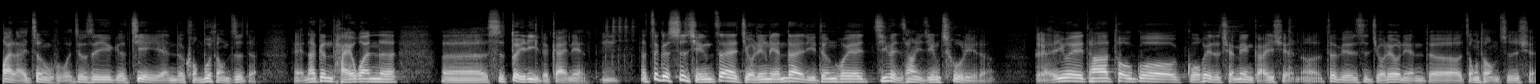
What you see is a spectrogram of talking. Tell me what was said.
外来政府，就是一个戒严的恐怖统治者。哎，那跟台湾呢？呃，是对立的概念。嗯，那这个事情在九零年代，李登辉基本上已经处理了。对，因为他透过国会的全面改选啊，特别是九六年的总统直选。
